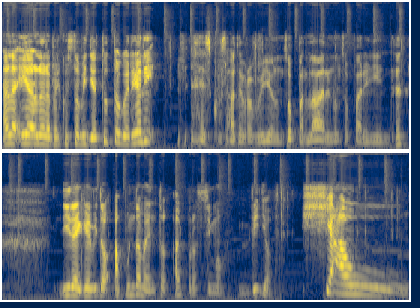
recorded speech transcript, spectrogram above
Allora, io, allora per questo video è tutto guerrieri, eh, scusate proprio io non so parlare, non so fare niente direi che vi do appuntamento al prossimo video. Ciao!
